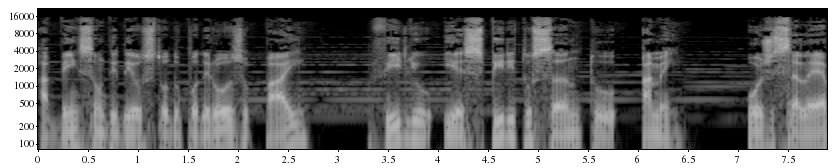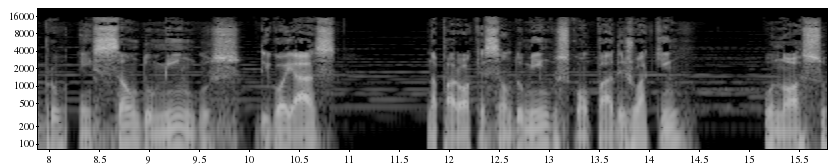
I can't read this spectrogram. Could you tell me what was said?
a bênção de Deus Todo-Poderoso, Pai, Filho e Espírito Santo. Amém. Hoje celebro em São Domingos de Goiás, na paróquia São Domingos, com o Padre Joaquim, o nosso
